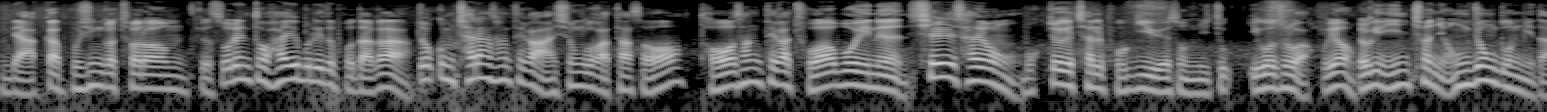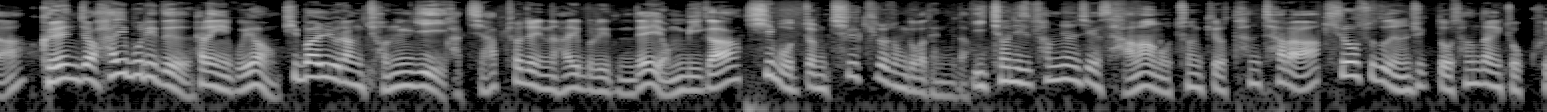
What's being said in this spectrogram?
근데 아까 보신 것처럼 그 소렌토 하이브리드 보다가 조금 차량 상태가 아쉬운 것 같아서 더 상태가 좋아 보이는 실사용 목적의 차를 보기 위해서 오늘 이쪽 이곳으로 왔고요. 여기는 인천 영종도입니다. 그랜저 하이브리드 차량이고요. 휘발유랑 전기 같이 합쳐져 있는 하이브리드인데 연비가 15.7km 정도가 됩니다. 2023년식에 45,000km 탄 차라 키로수도 연식도 상당히 좋고요.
